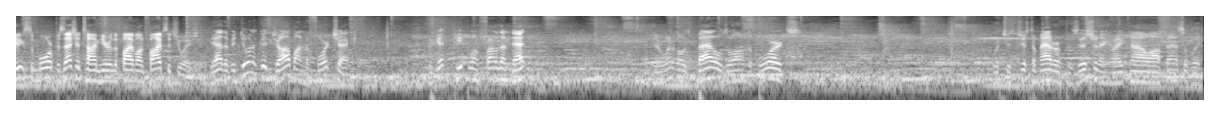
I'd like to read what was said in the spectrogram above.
getting some more possession time here in the five on five situation. Yeah, they've been doing a good job on the forecheck. They're getting people in front of the net. And they're winning those battles along the boards, which is just a matter of positioning right now offensively.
